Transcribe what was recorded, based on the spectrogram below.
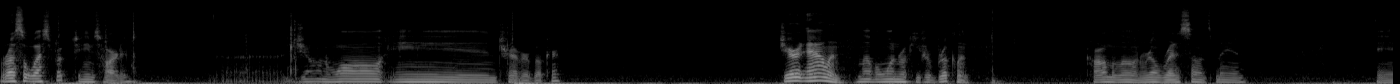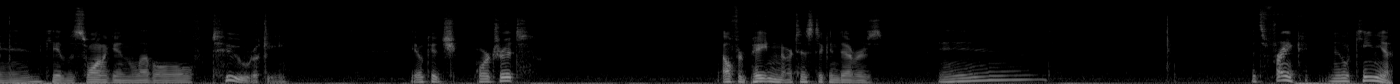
Russell Westbrook, James Harden, uh, John Wall, and Trevor Booker. Jarrett Allen, level one rookie for Brooklyn. Karl Malone, real renaissance man. And Caleb Swanigan, level 2 rookie. Jokic, portrait. Elfrid Payton, artistic endeavors. And it's Frank Ntilikina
